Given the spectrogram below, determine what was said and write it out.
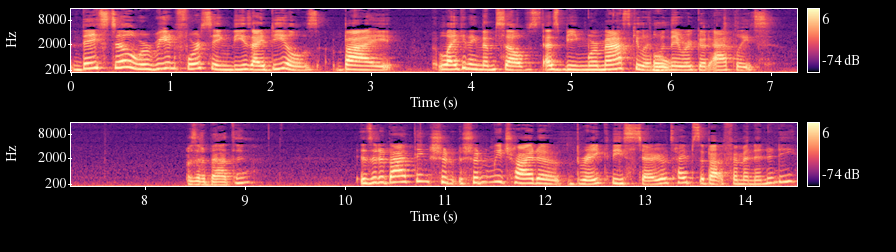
they still were reinforcing these ideals by likening themselves as being more masculine Oh. when they were good athletes Was it a bad thing? is it a bad thing should shouldn't we try to break these stereotypes about femininity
